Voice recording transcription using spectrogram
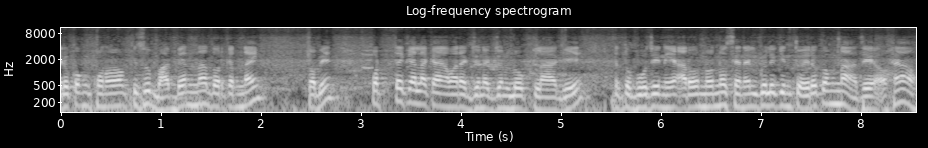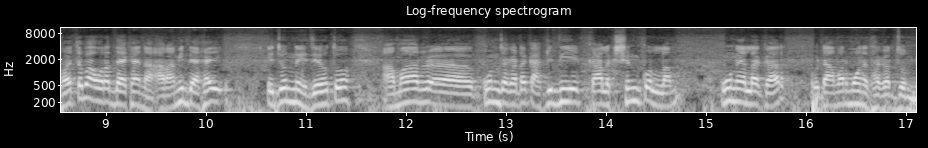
এরকম কোনো কিছু ভাববেন না, দরকার নাই। তবে প্রত্যেক এলাকায় আমার একজন একজন লোক লাগে। এটা তো বোঝেনি। আর অন্য অন্য চ্যানেলগুলি কিন্তু এরকম না যে হ্যাঁ হয়তো বা ওরা দেখায় না। আর আমি দেখাই এই জন্যই যেহেতু আমার কোন জায়গাটা কাকি দিয়ে কালেকশন করলাম, কোন এলাকার, ওটা আমার মনে থাকার জন্য।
